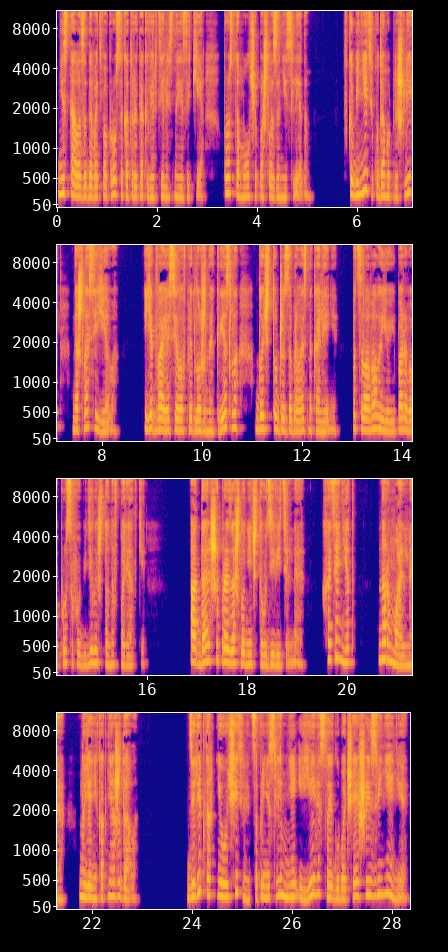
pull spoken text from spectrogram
Не стала задавать вопросы, которые так вертелись на языке, просто молча пошла за ней следом. В кабинете, куда мы пришли, нашлась и Ева. Едва я села в предложенное кресло, дочь тут же забралась на колени. Поцеловала ее и парой вопросов убедилась, что она в порядке. А дальше произошло нечто удивительное. Хотя нет, нормальное, но я никак не ожидала. Директор и учительница принесли мне и Еве свои глубочайшие извинения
